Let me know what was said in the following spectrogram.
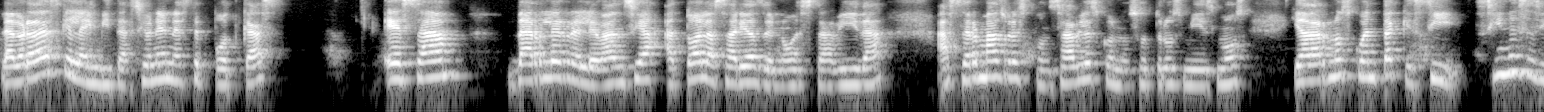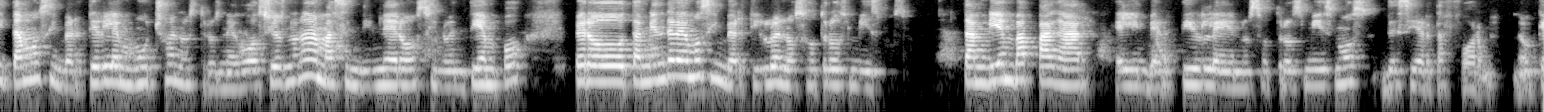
La verdad es que la invitación en este podcast es a darle relevancia a todas las áreas de nuestra vida, a ser más responsables con nosotros mismos y a darnos cuenta que sí, sí necesitamos invertirle mucho a nuestros negocios, no nada más en dinero, sino en tiempo, pero también debemos invertirlo en nosotros mismos. También va a pagar el invertirle en nosotros mismos de cierta forma, ¿ok?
